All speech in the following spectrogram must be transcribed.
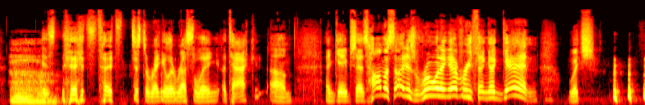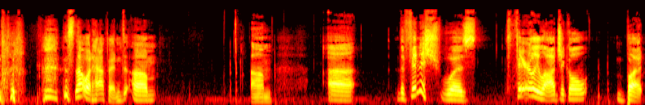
is it's it's just a regular wrestling attack. Um, and Gabe says homicide is ruining everything again, which that's not what happened. Um, um, uh, the finish was fairly logical, but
